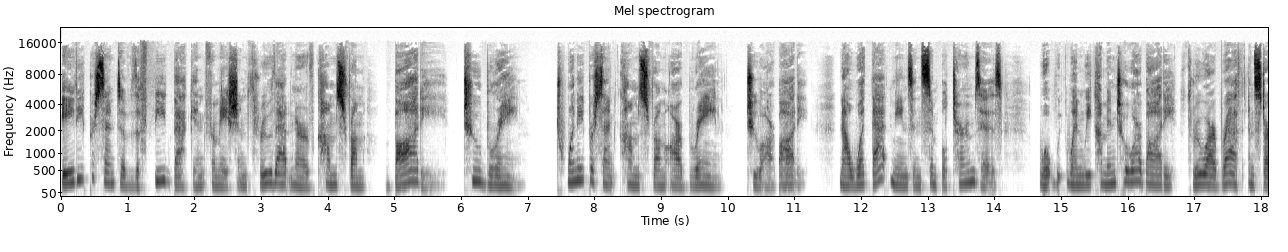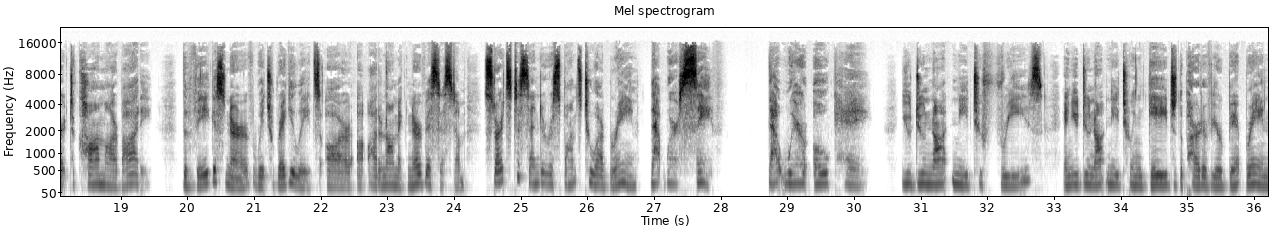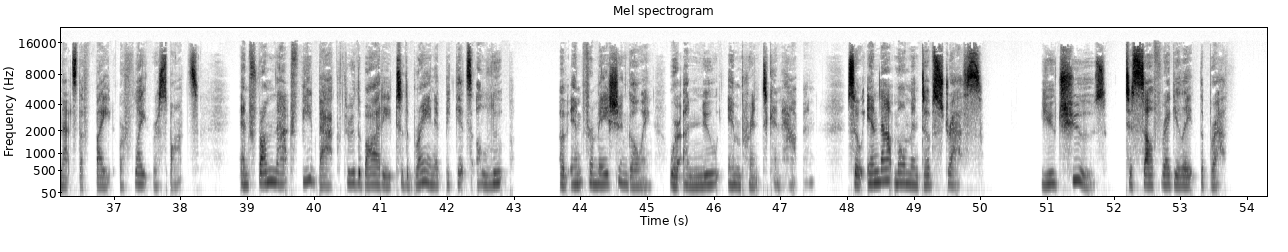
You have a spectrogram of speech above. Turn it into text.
80% of the feedback information through that nerve comes from body to brain. 20% comes from our brain to our body. Now, what that means in simple terms is we, when we come into our body through our breath and start to calm our body, the vagus nerve, which regulates our uh, autonomic nervous system, starts to send a response to our brain that we're safe, that we're okay. You do not need to freeze and you do not need to engage the part of your brain that's the fight or flight response. And from that feedback through the body to the brain, it begets a loop of information going where a new imprint can happen. So, in that moment of stress, you choose to self regulate the breath.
